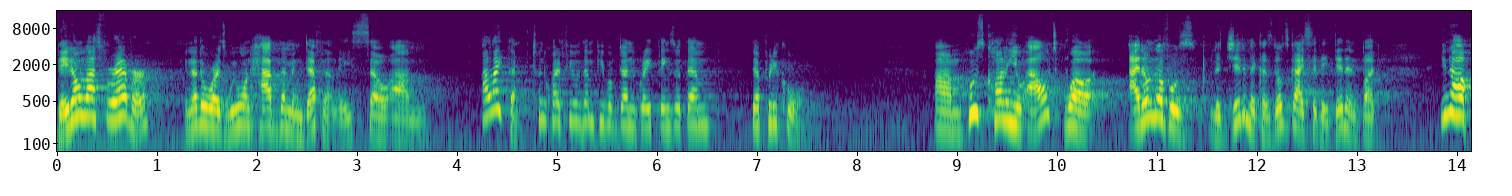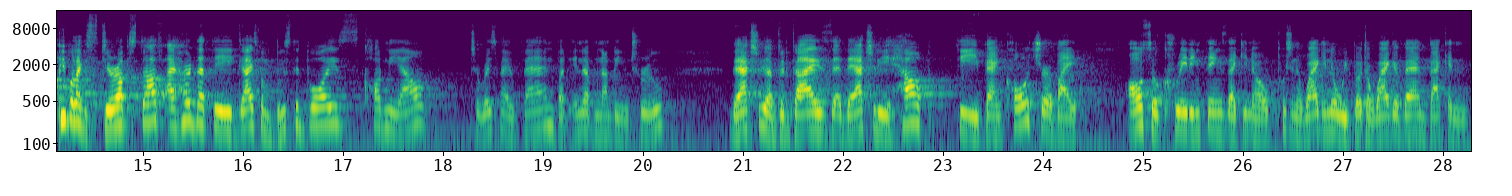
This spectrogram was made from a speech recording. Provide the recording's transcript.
they don't last forever. In other words, we won't have them indefinitely. So um, I like them. Tuned quite a few of them. People have done great things with them. They're pretty cool. Um, who's calling you out? Well, I don't know if it was legitimate because those guys said they didn't, but you know how people like stir up stuff? I heard that the guys from Boosted Boys called me out to race my van, but ended up not being true. They actually are good guys. that They actually help the van culture by also creating things like, you know, pushing a wagon. You know, we built a wagon van back in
